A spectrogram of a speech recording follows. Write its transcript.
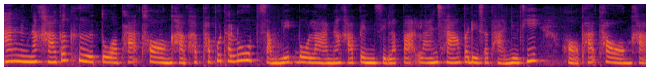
อันหนึ่งนะคะก็คือตัวพระทองค่ะ พระพุทธรูปสำริดโบราณนะคะ เป็นศิลปะล้านช้างประดิษฐานอยู่ที่หอพระทองค่ะ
